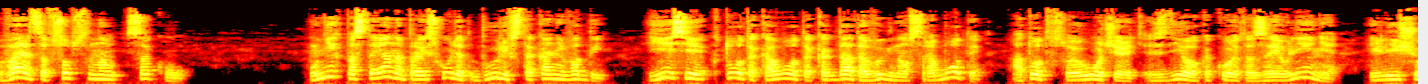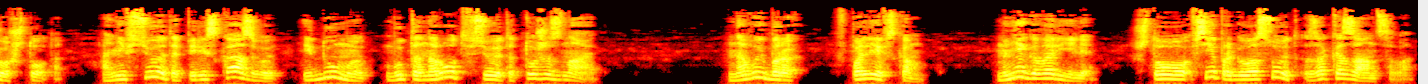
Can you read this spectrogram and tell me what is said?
варятся в собственном соку. У них постоянно происходят бури в стакане воды. Если кто-то кого-то когда-то выгнал с работы, а тот в свою очередь сделал какое-то заявление или еще что-то, они все это пересказывают и думают, будто народ все это тоже знает. На выборах в Полевском мне говорили, что все проголосуют за Казанцева,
